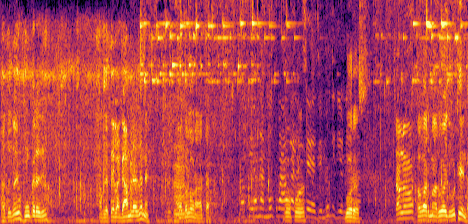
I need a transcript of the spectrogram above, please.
હા તો જોયું શું કરે છે? આપણે પેલા ગામડા છે ને આ હતા. ગોરસ ચાલો. સવારમાં રોજ ઉઠીને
